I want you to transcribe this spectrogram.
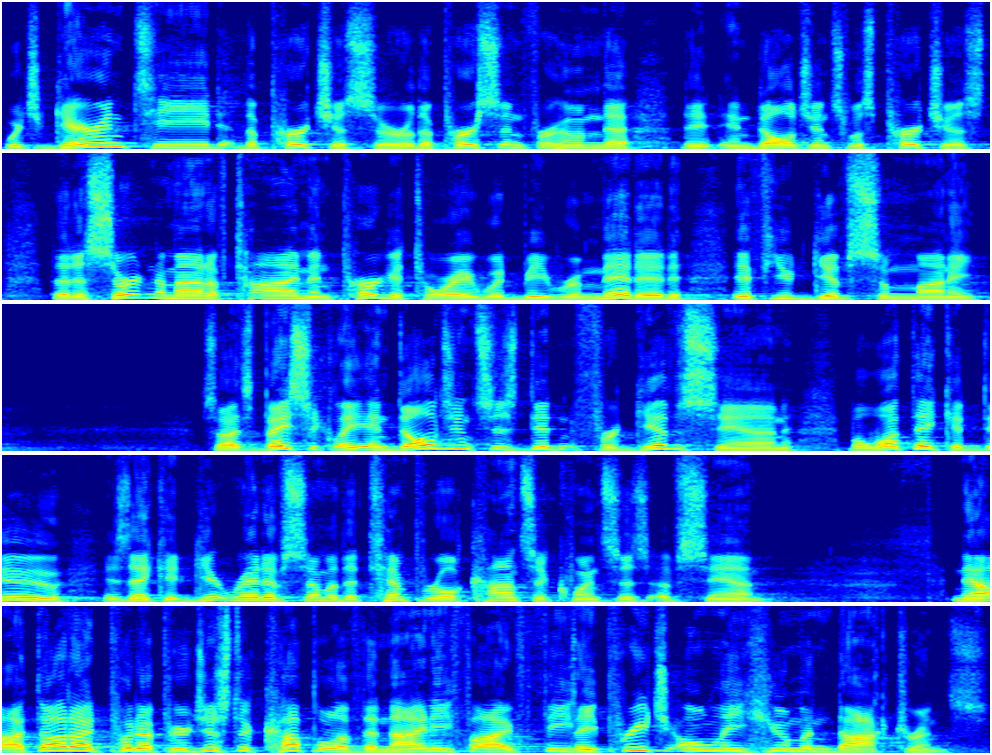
which guaranteed the purchaser, the person for whom the, the indulgence was purchased, that a certain amount of time in purgatory would be remitted if you'd give some money. So that's basically indulgences didn't forgive sin, but what they could do is they could get rid of some of the temporal consequences of sin. Now, I thought I'd put up here just a couple of the 95 theses. They preach only human doctrines,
